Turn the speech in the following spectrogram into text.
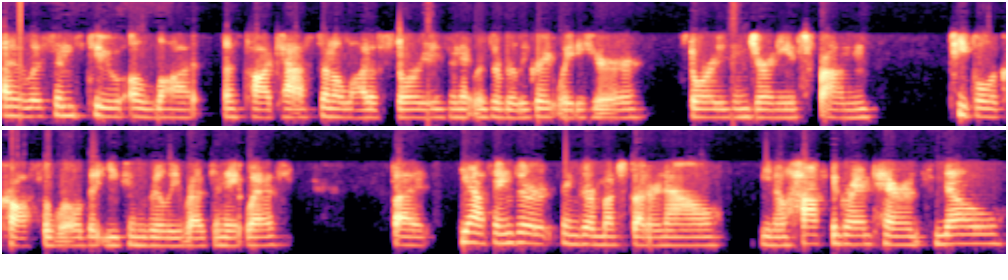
I listened to a lot of podcasts and a lot of stories, and it was a really great way to hear stories and journeys from people across the world that you can really resonate with. But yeah, things are things are much better now. You know, half the grandparents know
